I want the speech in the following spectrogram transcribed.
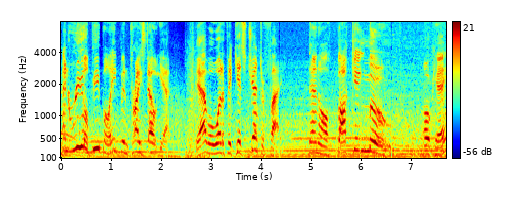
And real people ain't been priced out yet. Yeah, well, what if it gets gentrified? Then I'll fucking move. Okay.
